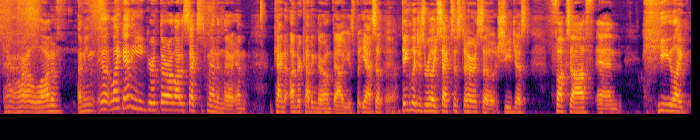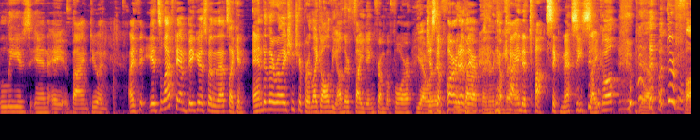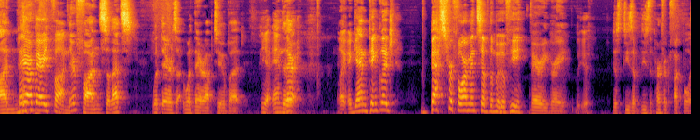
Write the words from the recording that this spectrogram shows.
there are a lot of I mean, uh, like any group, there are a lot of sexist men in there, and kind of undercutting their own values. But yeah, so Yeah. Dinklage is really sexist to her, so she just fucks off and he like leaves in a bind too and I think it's left ambiguous whether that's like an end of their relationship or like all the other fighting from before. Yeah, just a part of their, up and then they come back. kind of toxic, messy cycle. Yeah, but they're fun. they are very fun. they're fun. So that's what they're what they're up to. But yeah, and the- they're like again, Dinklage, best performance of the movie. very great. Just he's a he's the perfect fuckboy,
